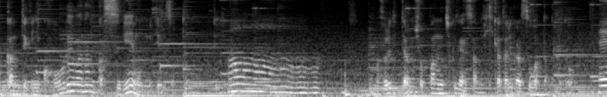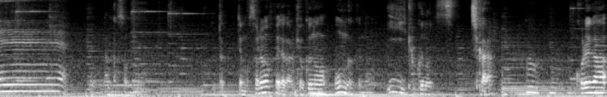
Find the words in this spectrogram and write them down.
直感的にこれはなんかすげえもん見てるぞって思うっていうまあ、それで言ったら初っ端の筑前さんの弾き語りからすごかったんだけど、ーへえうん、なんかそのだでもそれも含めだから曲の音楽のいい曲の力うんうん。これが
